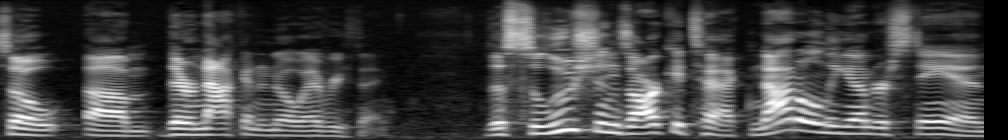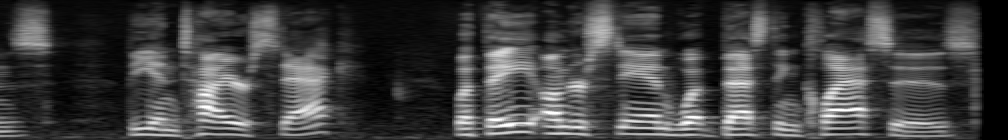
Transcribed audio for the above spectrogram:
So um, they're not going to know everything. The solutions architect not only understands the entire stack, but they understand what best in class is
